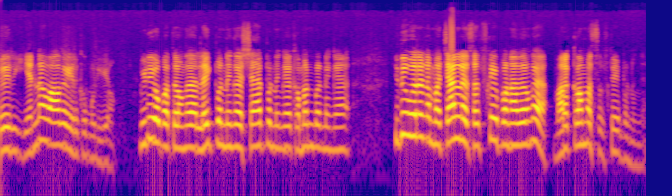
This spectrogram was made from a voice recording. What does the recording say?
வேறு என்னவாக இருக்க முடியும்? வீடியோ பார்த்தவங்க லைக் பண்ணுங்க ஷேர் பண்ணுங்க கமெண்ட் பண்ணுங்க. இதுவரை நம்ம சேனலை சப்ஸ்கிரைப் பண்ணாதவங்க மறக்காம சப்ஸ்கிரைப் பண்ணுங்க.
